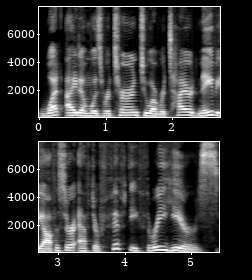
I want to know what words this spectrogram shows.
What item was returned to a retired Navy officer after 53 years?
